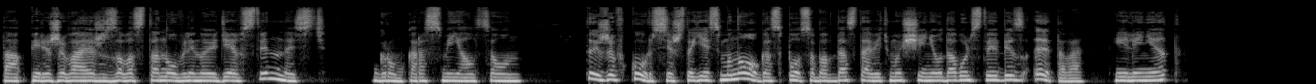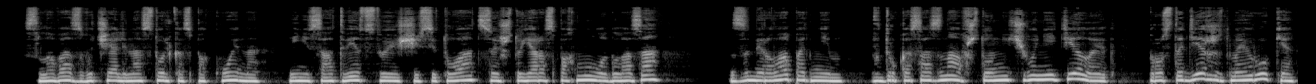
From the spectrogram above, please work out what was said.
«Так переживаешь за восстановленную девственность?» — громко рассмеялся он. «Ты же в курсе, что есть много способов доставить мужчине удовольствие без этого, или нет?» Слова звучали настолько спокойно и не соответствующей ситуации, что я распахнула глаза, замерла под ним, вдруг осознав, что он ничего не делает, просто держит мои руки.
